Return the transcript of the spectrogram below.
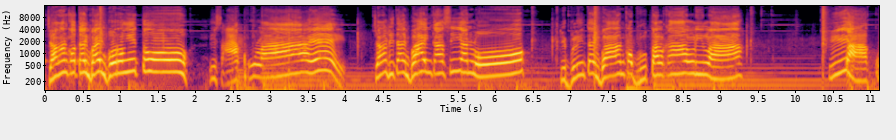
jangan kau tembakin borong itu. Is aku lah, eh. Jangan ditembakin kasihan loh. Dibeliin tembakan kok brutal kali lah. Ih, aku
